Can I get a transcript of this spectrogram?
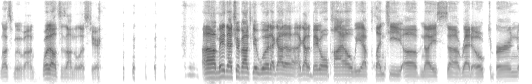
Let's move on. What else is on the list here? Uh, made that trip out to get wood. I got a I got a big old pile. We have plenty of nice uh, red oak to burn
